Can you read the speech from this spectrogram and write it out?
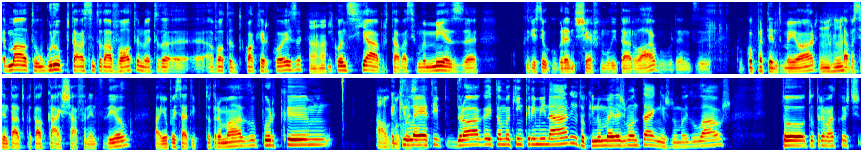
a malta, o grupo estava assim toda à volta, não é? Toda à, à volta de qualquer coisa, Aham. e quando se abre, estava assim uma mesa que devia ser o grande chefe militar lá, o grande com a patente maior, Uhum. estava sentado com a tal caixa à frente dele. Pá, eu pensava, tipo, estou tramado porque hum, Alguma aquilo coisa. é tipo droga e estão-me aqui a incriminar. Eu estou aqui no meio das montanhas, no meio do Laos, estou tramado com, estes,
